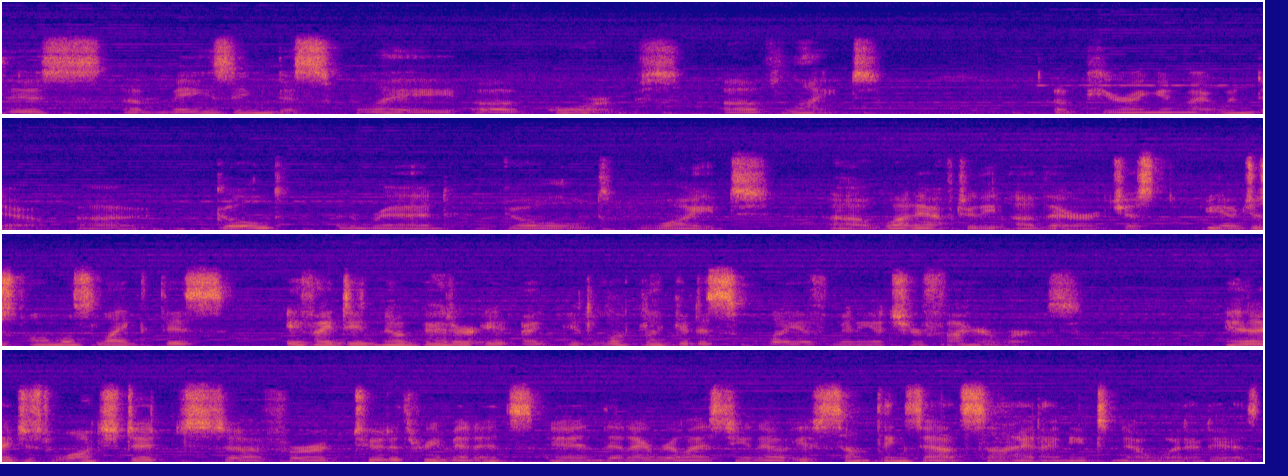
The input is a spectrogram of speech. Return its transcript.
this amazing display of orbs of light appearing in my window. Uh, gold and red, gold, white, uh, one after the other. Just you know, just almost like this if I didn't know better, it, I, it looked like a display of miniature fireworks. And I just watched it uh, for two to three minutes, and then I realized, you know, if something's outside, I need to know what it is.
